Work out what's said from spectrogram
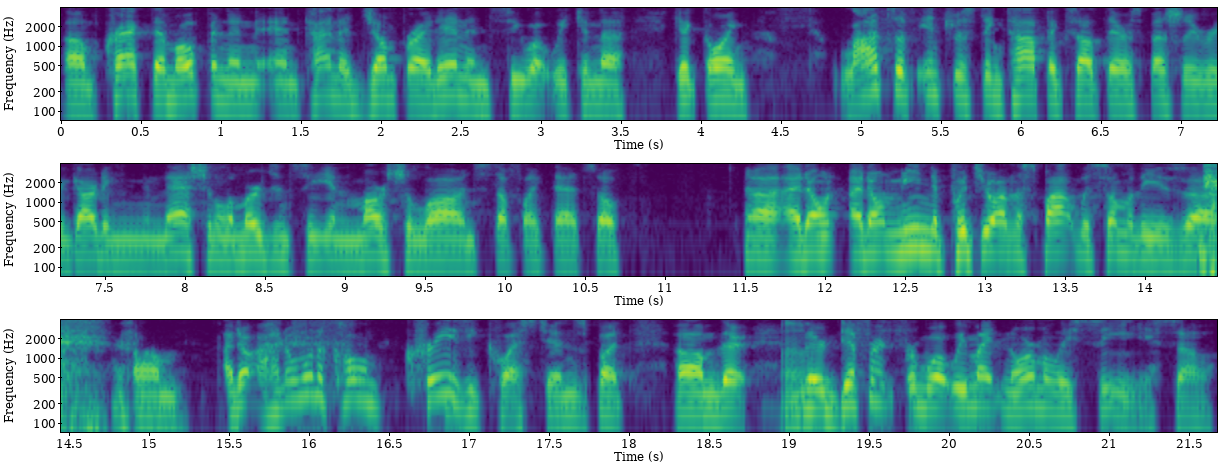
um, crack them open and, and kind of jump right in and see what we can uh, get going lots of interesting topics out there, especially regarding national emergency and martial law and stuff like that. So uh, I don't I don't mean to put you on the spot with some of these. Uh, um, I don't I don't want to call them crazy questions, but um, they're they're different from what we might normally see. So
